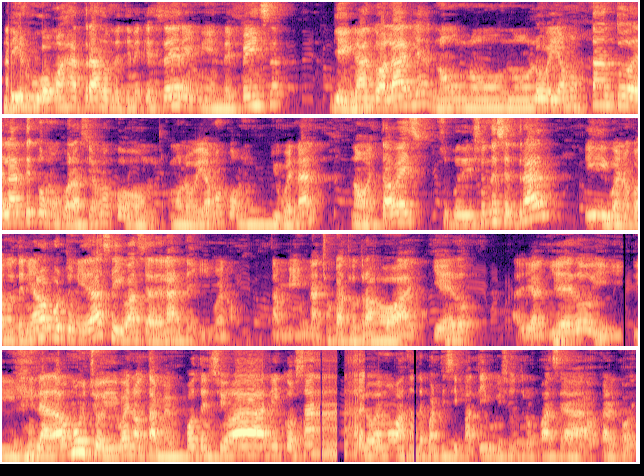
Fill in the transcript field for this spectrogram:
Nadir jugó más atrás donde tiene que ser, en, defensa, llegando al área. No, no, no lo veíamos tanto adelante como, lo como lo veíamos con Juvenal. No, esta vez su posición de central y bueno, cuando tenía la oportunidad se iba hacia adelante. Y bueno, también Nacho Castro trajo a Yedo, Adrián Yedo y, y, le ha dado mucho. Y bueno, también potenció a Nico Santos, que lo vemos bastante participativo, hizo otro pase a Oscar Coy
